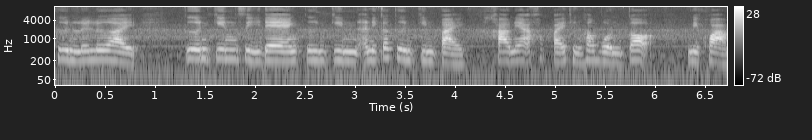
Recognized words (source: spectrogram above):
ขึ้นเรื่อยๆกืนกินสีแดงกืนกิน อันนี้ก็กืนกินไปคราวเนี้ยไปถึงข้างบนก็มีความ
